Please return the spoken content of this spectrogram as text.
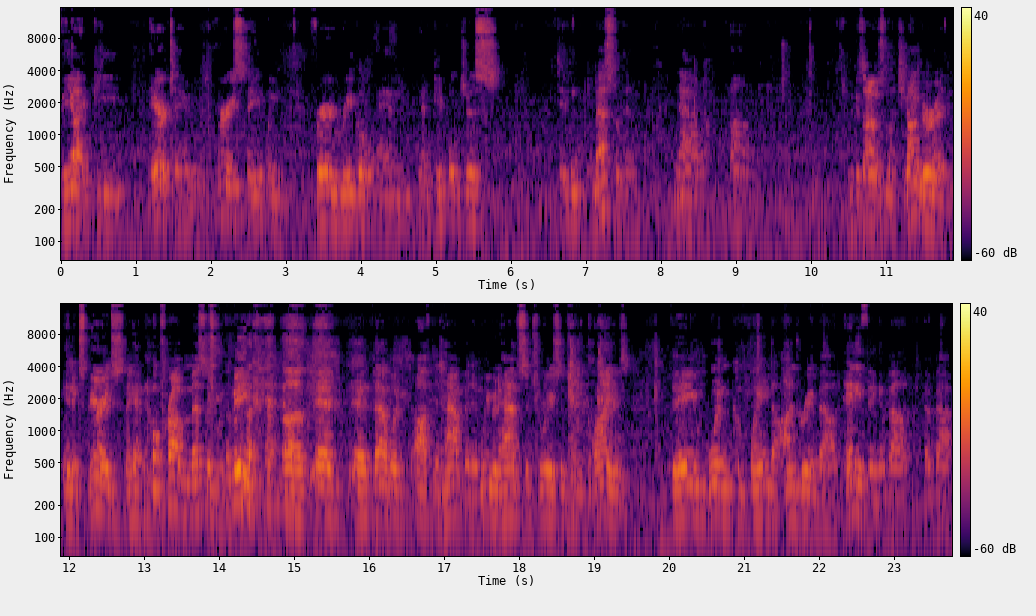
VIP air to him. He was very stately, very regal, and, and people just didn't mess with him. Now, um, because I was much younger and inexperienced, they had no problem messing with me, uh, and, and that would often happen. And we would have situations with clients they wouldn't complain to Andre about anything about about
